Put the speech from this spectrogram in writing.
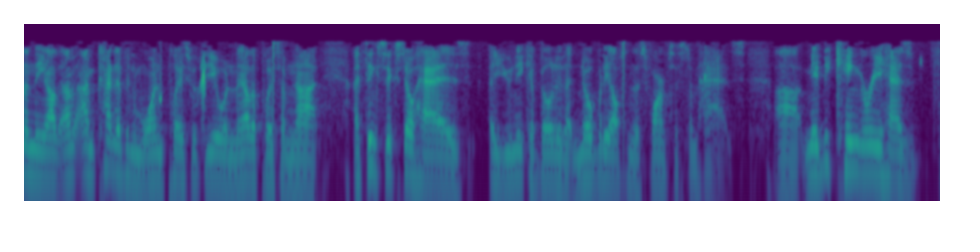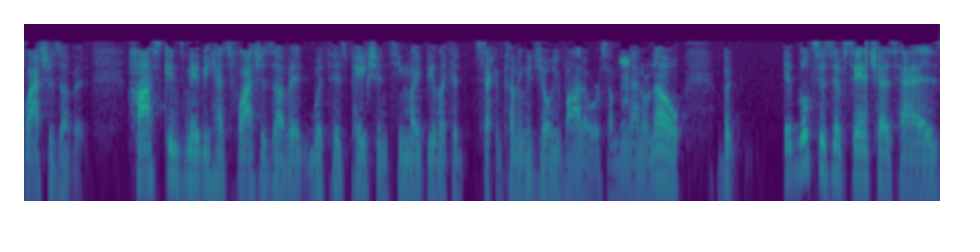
and the other. I'm, I'm kind of in one place with you, and the other place I'm not. I think Sixto has a unique ability that nobody else in this farm system has. Uh, maybe Kingery has flashes of it. Hoskins maybe has flashes of it with his patience. He might be like a second coming of Joey Votto or something. I don't know, but it looks as if Sanchez has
